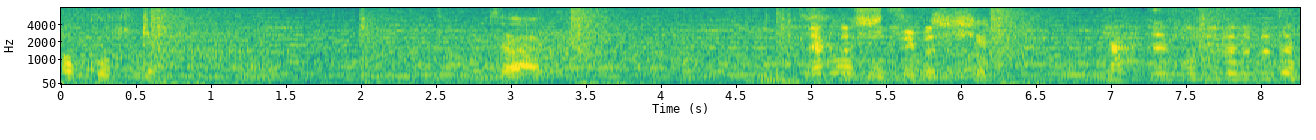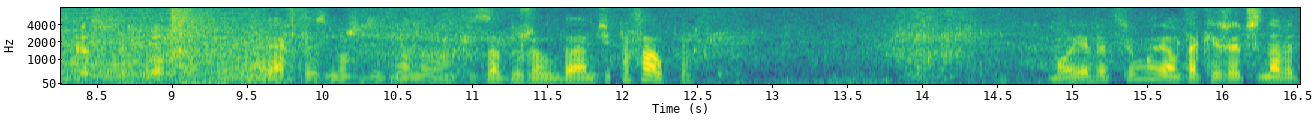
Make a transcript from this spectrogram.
O kurde. Tak. Jak to jest możliwe, się... jak to jest możliwe, żeby wędka strzeliła? No jak to jest możliwe? No, za dużą dałem ci PV-kę. Moje wytrzymują takie rzeczy, nawet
